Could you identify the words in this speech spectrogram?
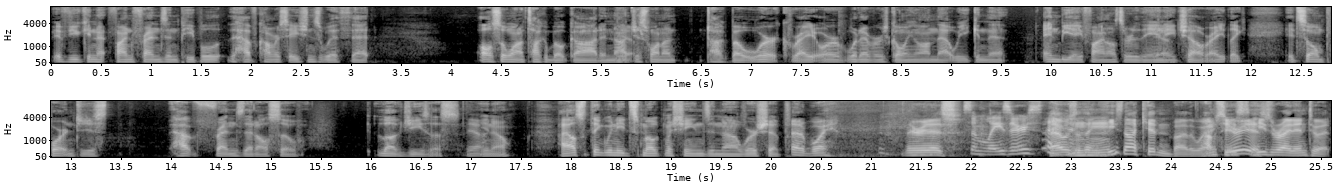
if you can find friends and people to have conversations with that also want to talk about God and not Yeah. just want to talk about work, right? Or whatever's going on that week in the NBA finals or the Yeah. NHL, right? Like it's so important to just have friends that also love Jesus, Yeah. you know. I also think we need smoke machines in uh, worship. boy there it is Some lasers. that was the thing Mhm. he's not kidding by the way I'm He's- serious. he's, right into it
